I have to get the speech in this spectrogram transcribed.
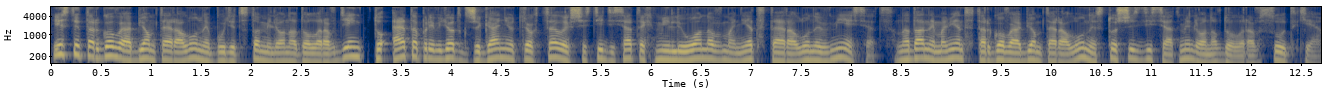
Если торговый объем Luna будет 100 миллионов долларов в день, то это приведет к сжиганию 3,6 миллионов монет Terra Луны в месяц. На данный момент торговый объем Terra Луны 160 миллионов долларов в сутки.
